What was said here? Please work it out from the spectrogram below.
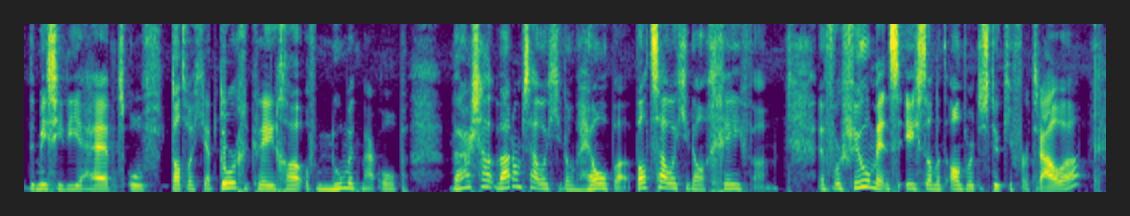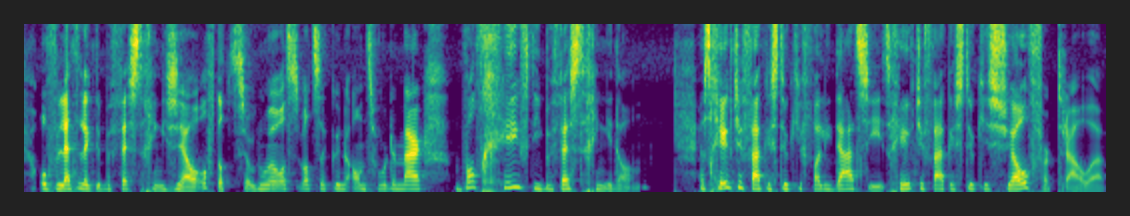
de missie die je hebt, of dat wat je hebt doorgekregen, of noem het maar op. Waar zou, waarom zou het je dan helpen? Wat zou het je dan geven? En voor veel mensen is dan het antwoord een stukje vertrouwen, of letterlijk de bevestiging zelf. Dat is ook nog wel wat, wat ze kunnen antwoorden. Maar wat geeft die bevestiging je dan? Het geeft je vaak een stukje validatie. Het geeft je vaak een stukje zelfvertrouwen.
